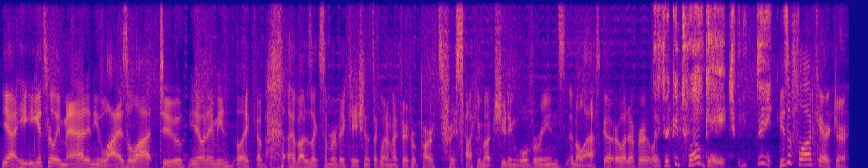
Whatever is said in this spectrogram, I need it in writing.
yeah, he, he gets really mad and he lies a lot too. You know what I mean? Like about, about his like summer vacation. It's like one of my favorite parts where he's talking about shooting wolverines in Alaska or whatever. Like the freaking 12 gauge. What do you think? he's a flawed character.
